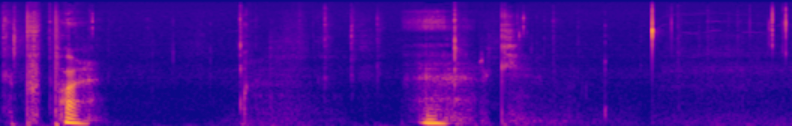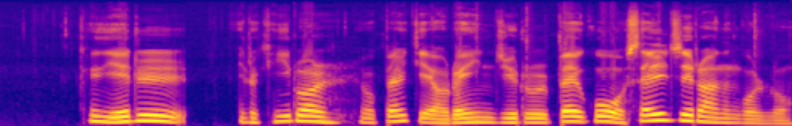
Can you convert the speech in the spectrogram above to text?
F8. 네, 이렇게. 그 얘를 이렇게 1월 이거 뺄게요. 레인지를 빼고 셀즈라는 걸로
